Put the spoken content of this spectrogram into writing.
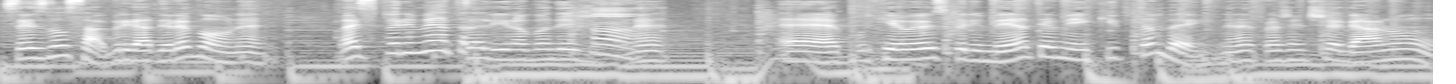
vocês não sabem, brigadeiro é bom, né? Mas experimenta ali na bandejinha, Ah. né? É, porque eu experimento e a minha equipe também, né? Pra gente chegar num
